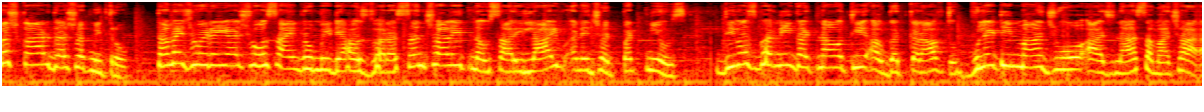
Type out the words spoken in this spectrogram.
નમસ્કાર દર્શક મિત્રો. તમે જોઈ રહ્યા છો સાઈ ગ્રુપ મીડિયા હાઉસ દ્વારા સંચાલિત નવસારી લાઈવ અને ઝટપટ ન્યૂઝ. દિવસભરની ઘટનાઓથી અવગત કરાવતું બુલેટિનમાં જુઓ આજના સમાચાર.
